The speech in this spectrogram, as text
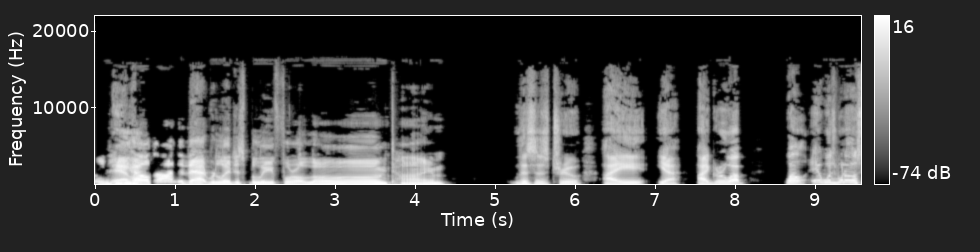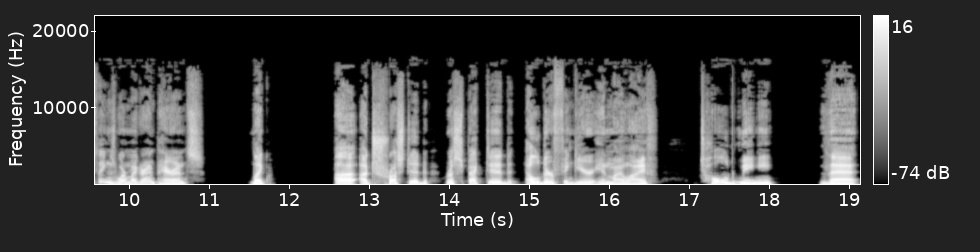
mean, he held on to that religious belief for a long time. This is true. I, yeah, I grew up, well, it was one of those things where my grandparents, like a, a trusted, respected elder figure in my life, told me that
